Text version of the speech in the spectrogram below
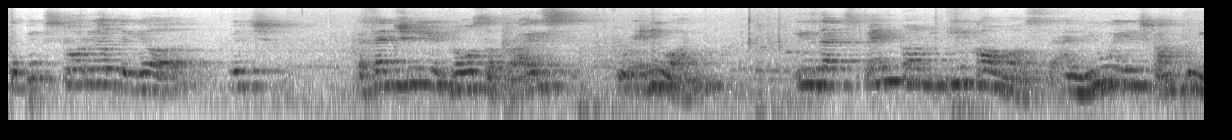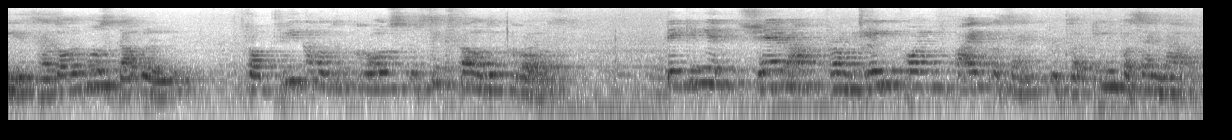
the big story of the year, which essentially is no surprise to anyone, is that spend on e-commerce and new age companies has almost doubled from 3,000 crores to 6,000 crores, taking its share up from 8.5% to 13% now.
